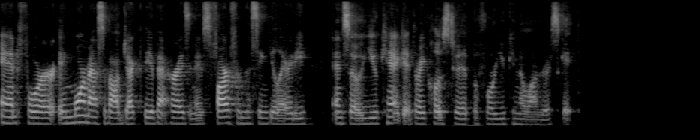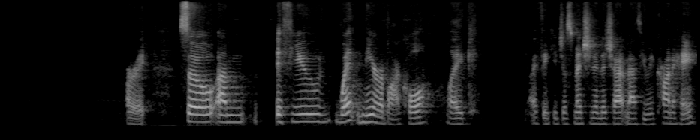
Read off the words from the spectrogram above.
And for a more massive object, the event horizon is far from the singularity. And so you can't get very close to it before you can no longer escape. All right, so um, if you went near a black hole, like I think you just mentioned in the chat, Matthew McConaughey,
